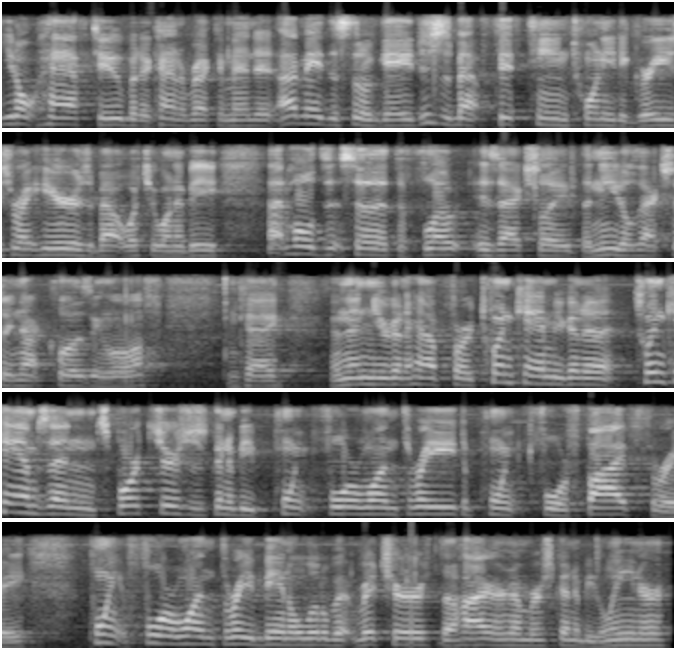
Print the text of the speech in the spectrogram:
you don't have to, but I kind of recommend it. I made this little gauge. This is about 15, 20 degrees right here is about what you want to be. That holds it so that the float is actually, the needle's actually not closing off. Okay, and then you're going to have for twin cam, you're going to twin cams and Sportsters is going to be .413 to .453. .413 being a little bit richer, the higher number is going to be leaner.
